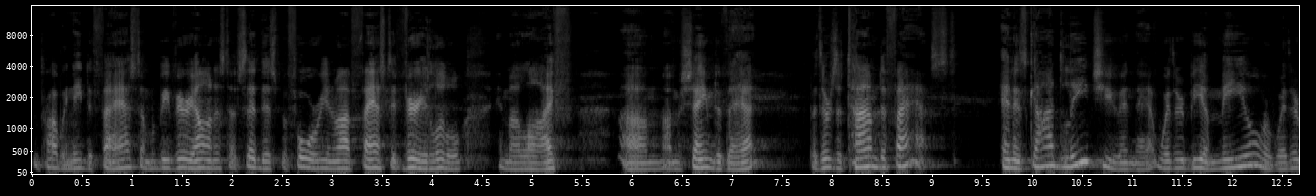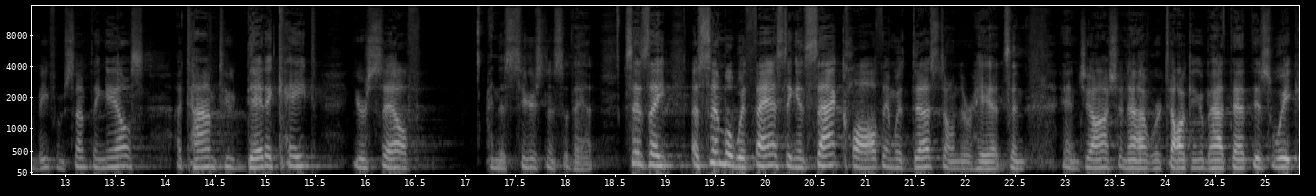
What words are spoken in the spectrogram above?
we probably need to fast. I'm going to be very honest. I've said this before. You know, I've fasted very little in my life. Um, I'm ashamed of that. But there's a time to fast. And as God leads you in that, whether it be a meal or whether it be from something else, a time to dedicate yourself and the seriousness of that. It says they assembled with fasting and sackcloth and with dust on their heads. And, and Josh and I were talking about that this week.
